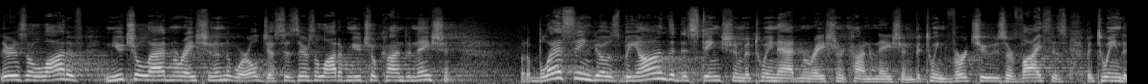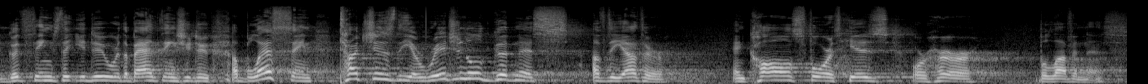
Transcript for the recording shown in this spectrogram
there's a lot of mutual admiration in the world, just as there's a lot of mutual condemnation. But a blessing goes beyond the distinction between admiration or condemnation, between virtues or vices, between the good things that you do or the bad things you do. A blessing touches the original goodness of the other and calls forth his or her belovedness.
